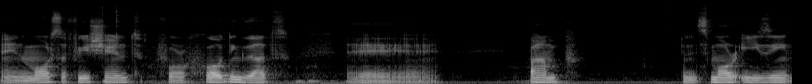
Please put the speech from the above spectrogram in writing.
and more sufficient for holding that uh, pump. And it's more easy.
